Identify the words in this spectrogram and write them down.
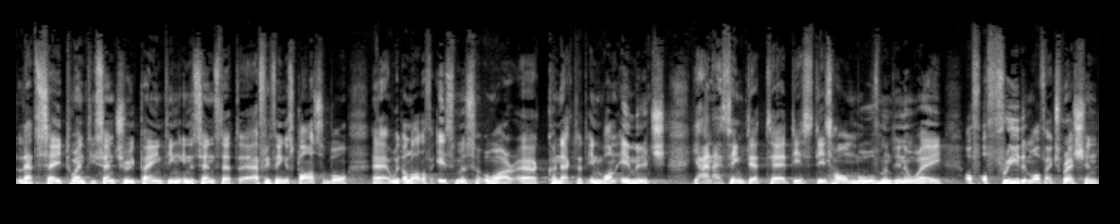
let's say 20th century painting in the sense that uh, everything is possible with a lot of isms who are connected in one image yeah and I think that this this whole movement in a way of, of freedom of expression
